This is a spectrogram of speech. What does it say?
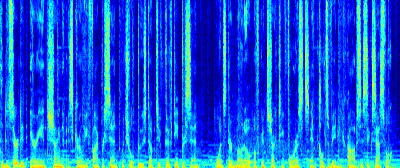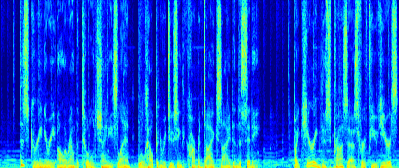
The deserted area in China is currently 5%, which will boost up to 15% once their motto of constructing forests and cultivating crops is successful. This greenery all around the total Chinese land will help in reducing the carbon dioxide in the city. By carrying this process for a few years,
